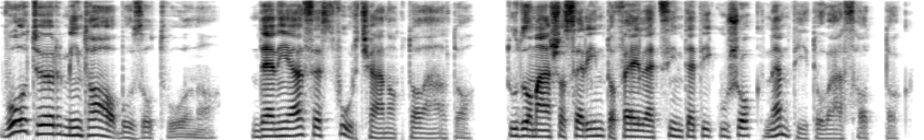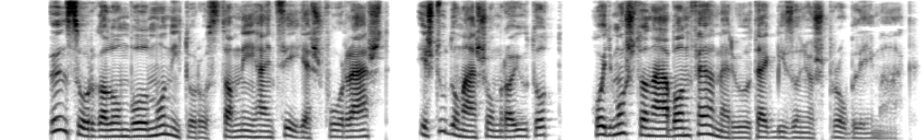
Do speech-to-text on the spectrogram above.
Walter, mintha habozott volna. Daniels ezt furcsának találta. Tudomása szerint a fejlett szintetikusok nem tétovázhattak. Önszorgalomból monitoroztam néhány céges forrást, és tudomásomra jutott, hogy mostanában felmerültek bizonyos problémák.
